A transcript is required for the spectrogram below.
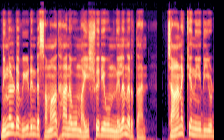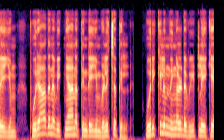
നിങ്ങളുടെ വീടിന്റെ സമാധാനവും ഐശ്വര്യവും നിലനിർത്താൻ ചാണക്യനീതിയുടെയും പുരാതന വിജ്ഞാനത്തിന്റെയും വെളിച്ചത്തിൽ ഒരിക്കലും നിങ്ങളുടെ വീട്ടിലേക്ക്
